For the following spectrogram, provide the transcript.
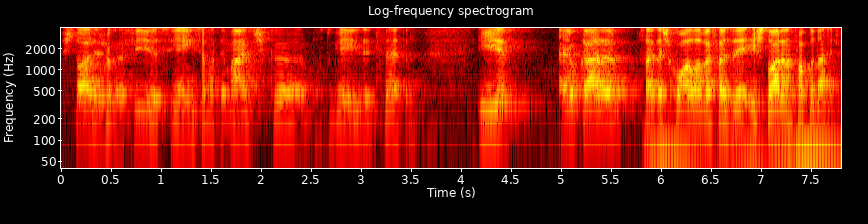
história, geografia, ciência, matemática, português, etc. E aí o cara sai da escola vai fazer história na faculdade.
